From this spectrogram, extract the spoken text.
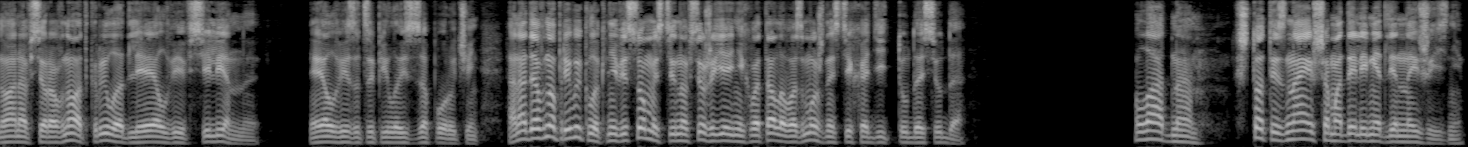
но она все равно открыла для Элви Вселенную. Элви зацепилась за поручень. Она давно привыкла к невесомости, но все же ей не хватало возможности ходить туда-сюда. «Ладно, что ты знаешь о модели медленной жизни?»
